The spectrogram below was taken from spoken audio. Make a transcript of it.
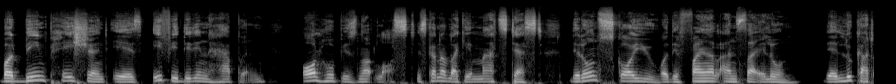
But being patient is if it didn't happen, all hope is not lost. It's kind of like a maths test. They don't score you for the final answer alone. They look at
